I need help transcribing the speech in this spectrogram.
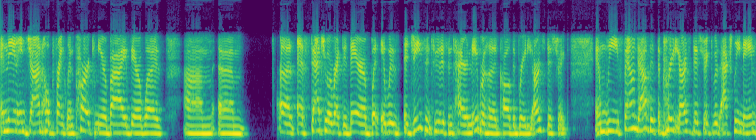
And then in John Hope Franklin Park nearby, there was, um, um, uh, a statue erected there, but it was adjacent to this entire neighborhood called the Brady Arts District. And we found out that the Brady Arts District was actually named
